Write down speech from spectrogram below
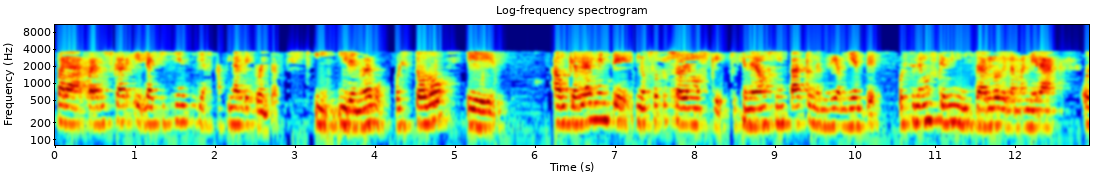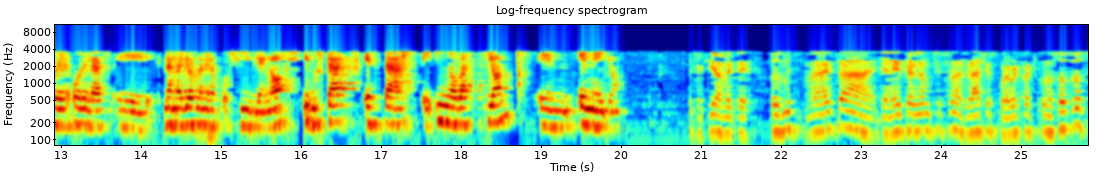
Para, para buscar eh, la eficiencia a final de cuentas. Y, y de nuevo, pues todo, eh, aunque realmente nosotros sabemos que, que generamos un impacto en el medio ambiente, pues tenemos que minimizarlo de la manera o de, o de las, eh, la mayor manera posible, ¿no? Y buscar esta eh, innovación en, en ello. Efectivamente. Pues, maestra Janet Carolina, muchísimas gracias por haber estado aquí con nosotros.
